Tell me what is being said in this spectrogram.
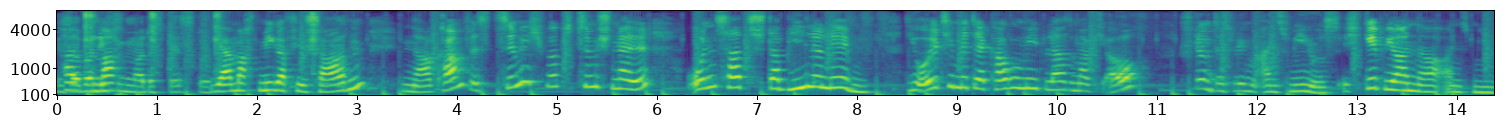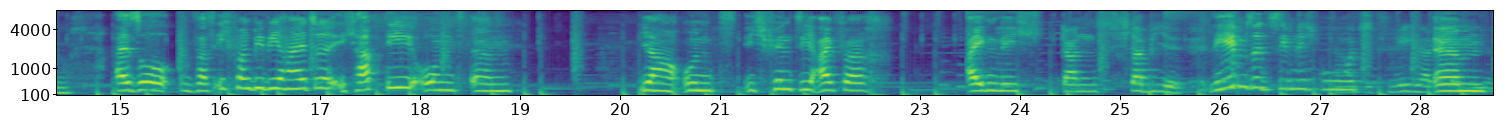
Ist Hat- aber nicht macht- immer das Beste. Ja, macht mega viel Schaden. Nahkampf ist ziemlich, wirklich ziemlich schnell und hat stabile Leben. Die Ulti mit der Kaugummi-Blase mag ich auch. Stimmt, deswegen 1 minus. Ich gebe ja eine 1 minus. Also, was ich von Bibi halte, ich hab die und ähm, ja, und ich finde sie einfach eigentlich ganz stabil. Leben sind ziemlich gut. Ähm,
